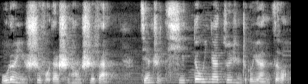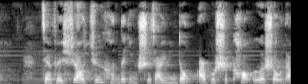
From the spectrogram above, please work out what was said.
无论你是否在食堂吃饭。减脂期都应该遵循这个原则，减肥需要均衡的饮食加运动，而不是靠饿瘦的。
